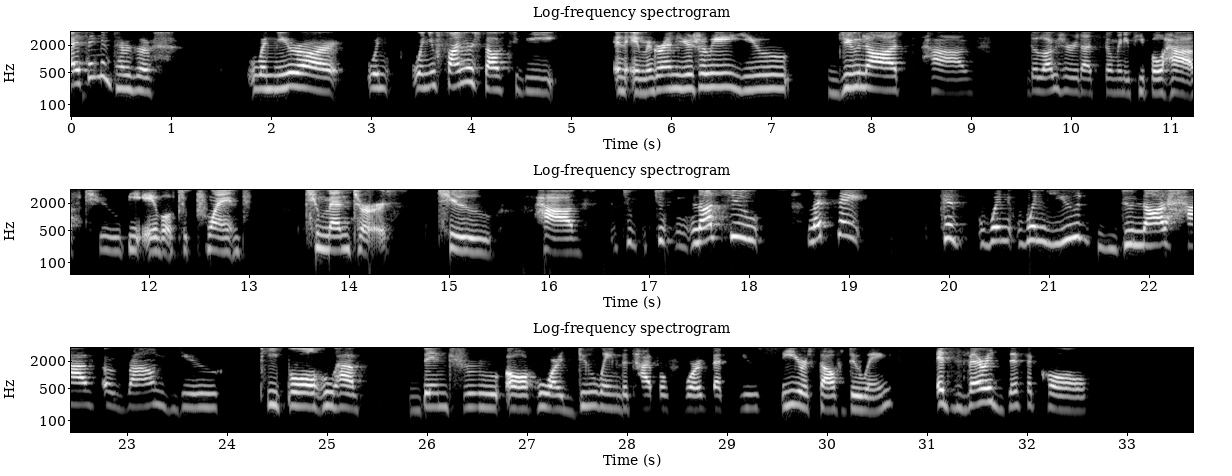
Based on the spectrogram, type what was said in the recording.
I think in terms of when you are when when you find yourself to be an immigrant, usually you do not have the luxury that so many people have to be able to point to mentors to have to to not to let's say because when when you do not have around you people who have been through or who are doing the type of work that you see yourself doing it's very difficult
